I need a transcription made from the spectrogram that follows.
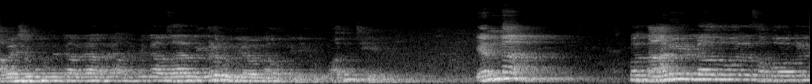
ആവേശം കൊടുത്തിട്ട് അവരെ അത് അത് അവസാനം നിങ്ങൾ പ്രതിയാവുന്ന അവസ്ഥയിലേക്ക് അതും ചെയ്യരുത്. എന്നാൽ ഇപ്പൊ താനൂരുണ്ടാകുന്ന പോലെ സംഭവങ്ങൾ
